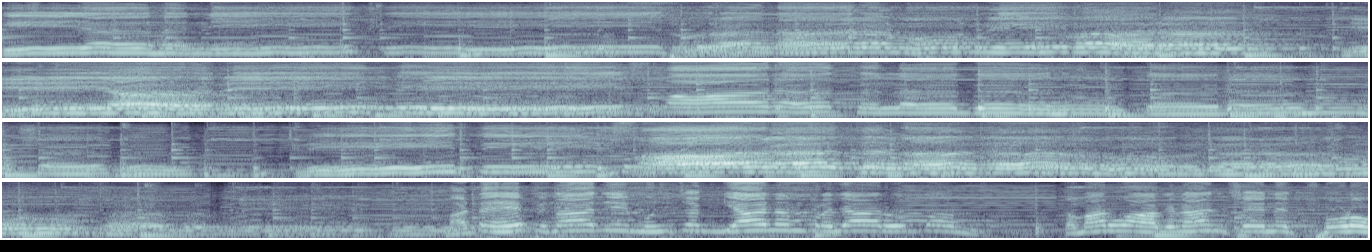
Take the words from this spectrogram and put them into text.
કિયહ નીતિ. સુર નર મુનિવર કિયનીતિ માટે હે પિતાજી, મુંચક જ્ઞાનમ પ્રજા રૂપમ તમારું અજ્ઞાન છે એને છોડો.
